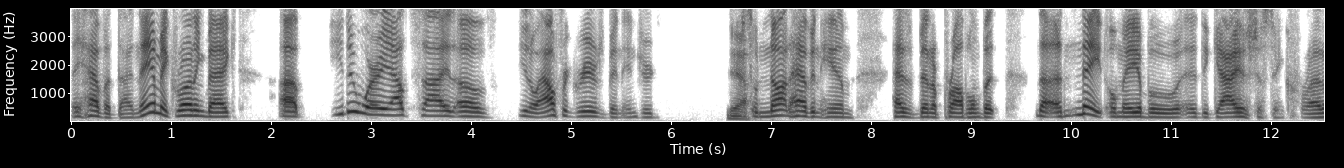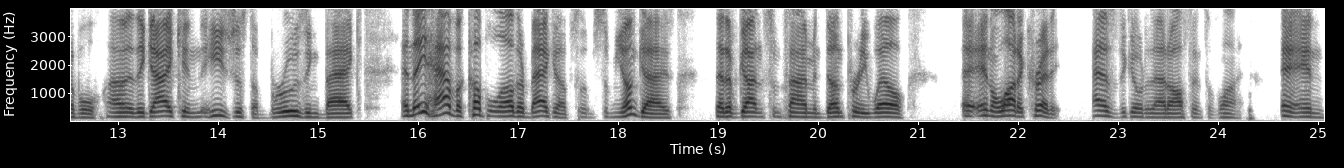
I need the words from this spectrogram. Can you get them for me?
They have a dynamic running back. Uh, you do worry outside of, you know, Alfred Greer's been injured. Yeah. So not having him has been a problem, but uh, Nate Omeabu, uh, the guy is just incredible. Uh, the guy can, he's just a bruising back. And they have a couple other backups, some, some young guys that have gotten some time and done pretty well. And a lot of credit has to go to that offensive line. And,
